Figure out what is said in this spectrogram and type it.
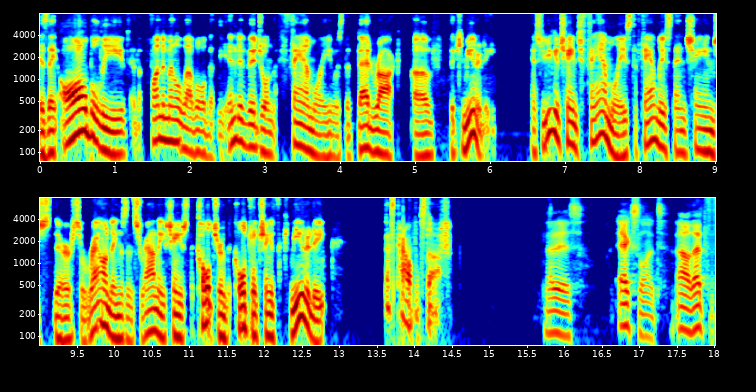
is they all believed at the fundamental level that the individual and the family was the bedrock of the community. And so you can change families. The families then change their surroundings, and the surroundings change the culture, and the culture will change the community. That's powerful stuff. That is excellent. Oh, that's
